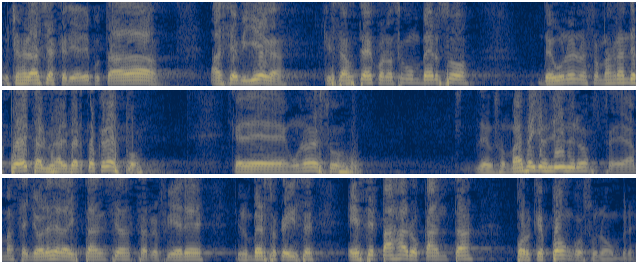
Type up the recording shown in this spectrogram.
Muchas gracias, querida diputada Asia Villega. Quizás ustedes conocen un verso de uno de nuestros más grandes poetas, Luis Alberto Crespo, que en uno de sus, de sus más bellos libros, se llama Señores de la Distancia, se refiere, tiene un verso que dice, ese pájaro canta porque pongo su nombre.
